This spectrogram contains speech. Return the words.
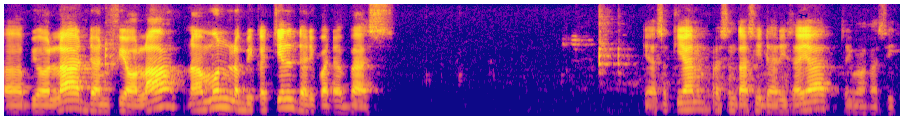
Uh, biola dan viola namun lebih kecil daripada bass. Ya, sekian presentasi dari saya. Terima kasih.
